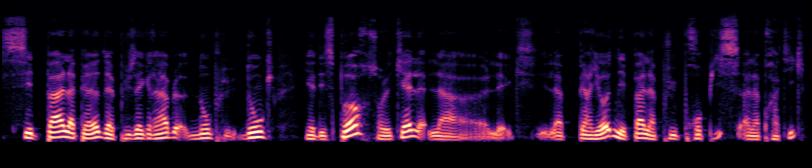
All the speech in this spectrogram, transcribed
c'est pas la période la plus agréable non plus. Donc, il y a des sports sur lesquels la, la, période n'est pas la plus propice à la pratique.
